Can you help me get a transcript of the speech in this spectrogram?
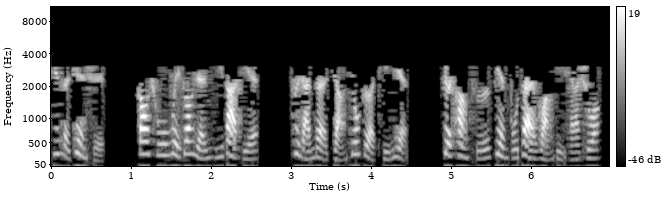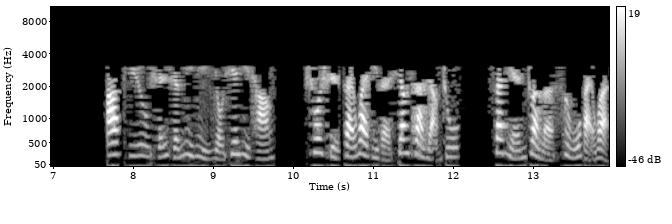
今的见识高出魏庄人一大截，自然的讲究个体面，这趟词便不再往底下说。阿 Q 神神秘秘有些异常，说是在外地的乡下养猪，三年赚了四五百万。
